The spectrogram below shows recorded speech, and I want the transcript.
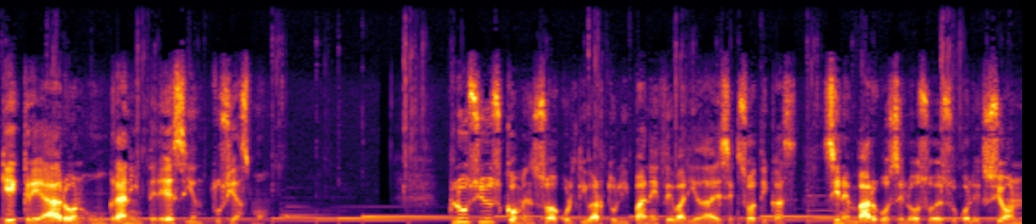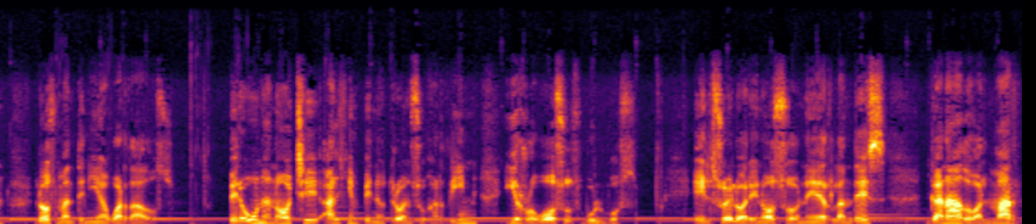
que crearon un gran interés y entusiasmo. Clusius comenzó a cultivar tulipanes de variedades exóticas, sin embargo celoso de su colección, los mantenía guardados. Pero una noche alguien penetró en su jardín y robó sus bulbos. El suelo arenoso neerlandés, ganado al mar,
